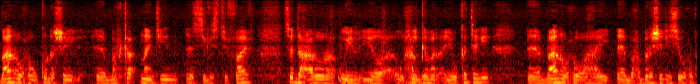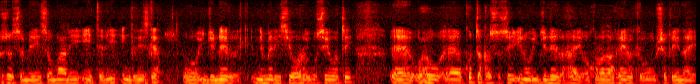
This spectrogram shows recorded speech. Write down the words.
Baana wuxuu ku dhashay marka nineteen sixty five saddex caruura wiil iyo hal gabar ayuu ka tegay baana wuxuu ahay waxbarashadiisii wuxuu ku soo sameeyey soomaaliya italy ingiriiska oo injineernimadiisii hore ugu sii watay wuxuu ku takhasusay inuu injineer ahay oo qolada reerka uu shaqeynayay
